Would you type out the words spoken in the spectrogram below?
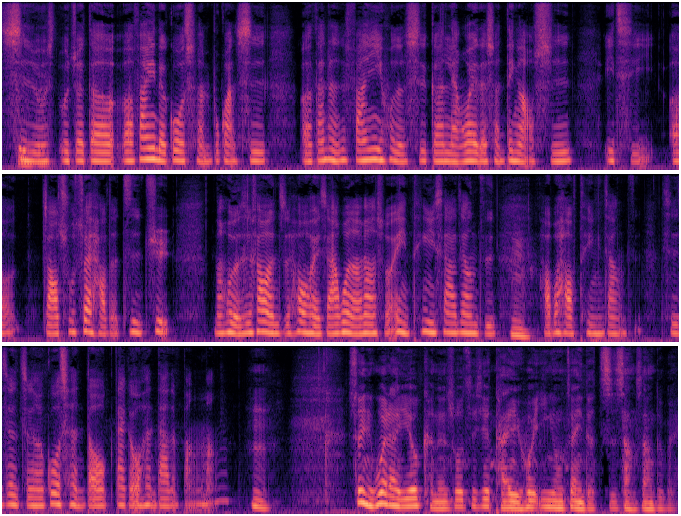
是，我我觉得呃，翻译的过程，不管是呃单纯是翻译，或者是跟两位的审定老师一起呃。找出最好的字句，那或者是发完之后回家问阿妈说：“哎，你听一下，这样子，嗯，好不好听？这样子，其实这整个过程都带给我很大的帮忙。嗯，所以你未来也有可能说这些台语会应用在你的职场上，对不对？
